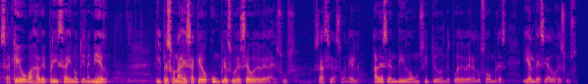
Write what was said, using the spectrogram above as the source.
saqueo baja deprisa y no tiene miedo. El personaje saqueo cumple su deseo de ver a Jesús, sacia su anhelo. Ha descendido a un sitio donde puede ver a los hombres y al deseado Jesús.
